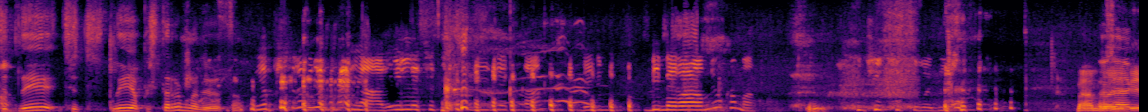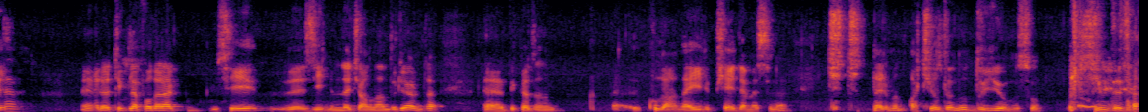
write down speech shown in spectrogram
çıtlıyı, çıt çıtlıyı yapıştırır mı diyorsun? Yapıştırabilirsin yani. İlle çıt çıt diyeceksen. Benim bir merakım yok ama. çıt çıtıma değil. Ben böyle Özellikle bir erotik laf olarak şeyi e, zihnimde canlandırıyorum da e, bir kadının kulağına eğilip şey demesine çıt çıtlarımın açıldığını duyuyor musun? Şimdi de.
